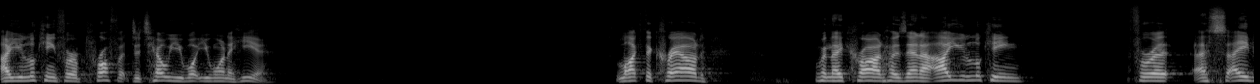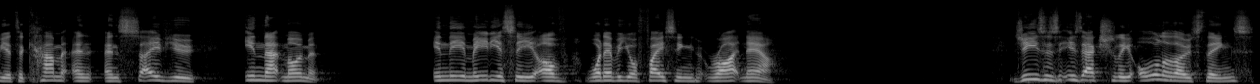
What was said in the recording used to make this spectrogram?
Are you looking for a prophet to tell you what you want to hear? Like the crowd when they cried, Hosanna, are you looking for a, a Savior to come and, and save you in that moment, in the immediacy of whatever you're facing right now? Jesus is actually all of those things,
